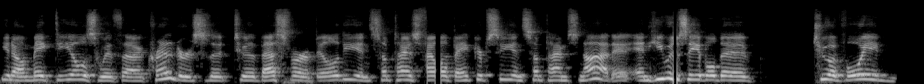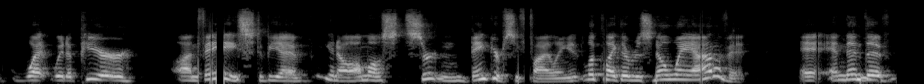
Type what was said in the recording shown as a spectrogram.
you know make deals with uh, creditors to, to the best of our ability, and sometimes file bankruptcy and sometimes not. And he was able to to avoid what would appear on face to be a you know almost certain bankruptcy filing. It looked like there was no way out of it. And then the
